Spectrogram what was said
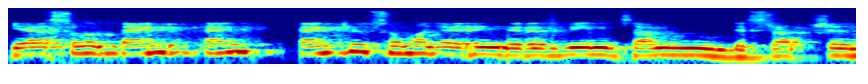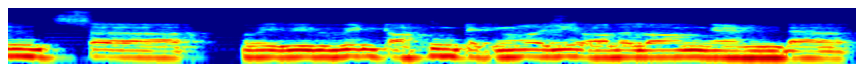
Yeah, so thank, thank, thank you so much. I think there has been some disruptions. Uh, we, have been talking technology all along, and uh,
